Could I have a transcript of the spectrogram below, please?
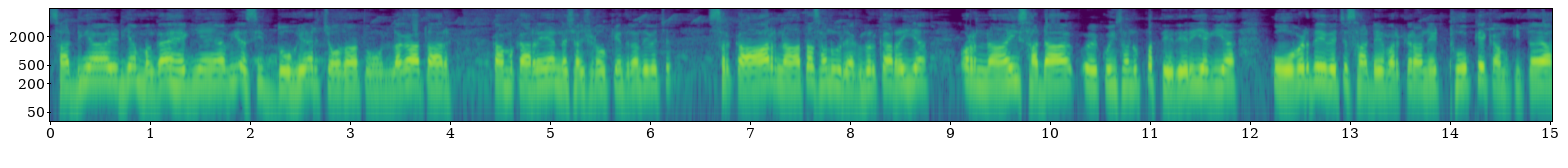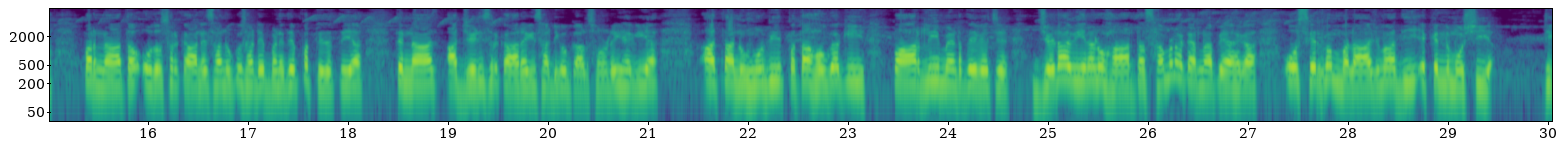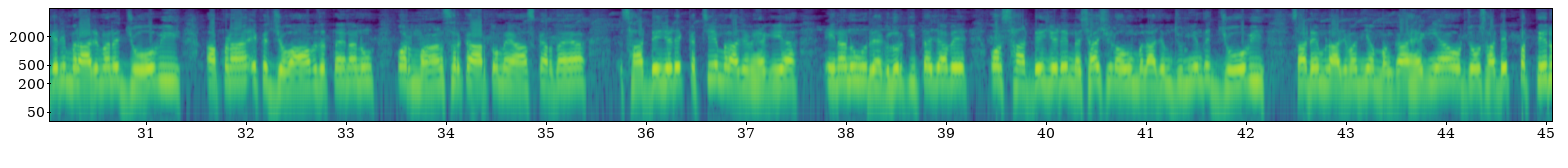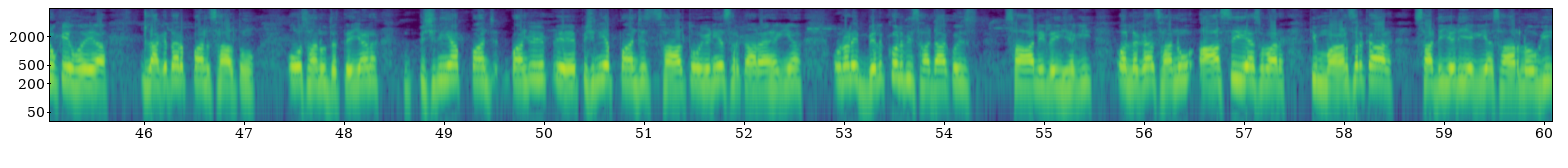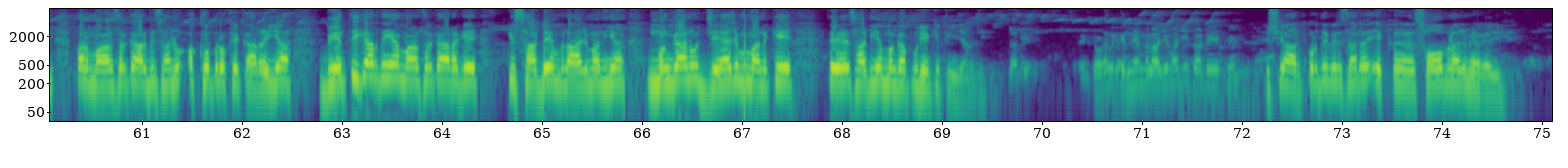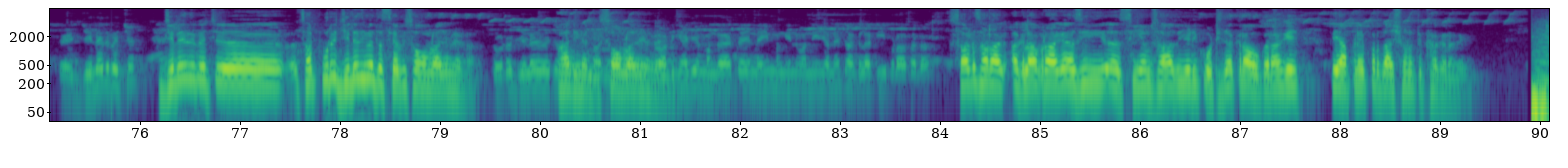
ਸਾਡੀਆਂ ਜਿਹੜੀਆਂ ਮੰਗਾਂ ਹੈਗੀਆਂ ਆ ਵੀ ਅਸੀਂ 2014 ਤੋਂ ਲਗਾਤਾਰ ਕੰਮ ਕਰ ਰਹੇ ਆ ਨਸ਼ਾ ਛੁਡਾਊ ਕੇਂਦਰਾਂ ਦੇ ਵਿੱਚ। ਸਰਕਾਰ ਨਾ ਤਾਂ ਸਾਨੂੰ ਰੈਗੂਲਰ ਕਰ ਰਹੀ ਆ ਔਰ ਨਾ ਹੀ ਸਾਡਾ ਕੋਈ ਸਾਨੂੰ ਭੱਤੇ ਦੇ ਰਹੀ ਹੈਗੀ ਆ। ਕੋਵਿਡ ਦੇ ਵਿੱਚ ਸਾਡੇ ਵਰਕਰਾਂ ਨੇ ਠੋਕ ਕੇ ਕੰਮ ਕੀਤਾ ਆ, ਪਰ ਨਾ ਤਾਂ ਉਦੋਂ ਸਰਕਾਰ ਨੇ ਸਾਨੂੰ ਕੋਈ ਸਾਡੇ ਬਣੇ ਦੇ ਭੱਤੇ ਦਿੱਤੇ ਆ ਤੇ ਨਾ ਅੱਜ ਜਿਹੜੀ ਸਰਕਾਰ ਹੈਗੀ ਸਾਡੀ ਕੋਈ ਗੱਲ ਸੁਣ ਰਹੀ ਹੈਗੀ ਆ। ਆ ਤੁਹਾਨੂੰ ਹੁਣ ਵੀ ਪਤਾ ਹੋਊਗਾ ਕਿ ਪਾਰਲੀਮੈਂਟ ਦੇ ਵਿੱਚ ਜਿਹੜਾ ਵੀ ਇਹਨਾਂ ਨੂੰ ਹਾਰ ਦਾ ਸਾਹਮਣਾ ਕਰਨਾ ਪਿਆ ਹੈਗਾ, ਉਹ ਸਿਰਫ ਮੁਲਾਜ਼ਮਾਂ ਦੀ ਇੱਕ ਨਮੋਸ਼ੀ ਆ। ਠੀਕ ਹੈ ਜੀ, ਮੁਲਾਜ਼ਮਾਂ ਨੇ ਜੋ ਵੀ ਆਪਣਾ ਇੱਕ ਜਵਾਬ ਦਿੱਤਾ ਇਹਨਾਂ ਨੂੰ, ਔਰ ਮਾਨ ਸਰਕਾਰ ਤੋਂ ਮੈਂ ਆਸ ਕਰਦਾ ਆ ਸਾਡੇ ਜਿਹੜੇ ਕੱਚੇ ਮੁਲਾਜ਼ਮ ਹੈਗੇ ਆ, ਇਹਨਾਂ ਨੂੰ ਰੈਗੂਲਰ ਕੀਤਾ ਜਾਵੇ, ਔਰ ਸਾਡੇ ਜਿਹੜੇ ਨਸ਼ਾ ਛਡਾਊ ਮੁਲਾਜ਼ਮ ਯੂਨੀਅਨ ਦੇ ਜੋ ਵੀ ਸਾਡੇ ਮੁਲਾਜ਼ਮਾਂ ਦੀਆਂ ਮੰਗਾਂ ਹੈਗੀਆਂ, ਔਰ ਜੋ ਸਾਡੇ ਭੱਤੇ ਰੁਕੇ ਹੋਏ ਆ, ਲਗਾਤਾਰ 5 ਸਾਲ ਤੋਂ, ਉਹ ਸਾਨੂੰ ਦਿੱਤੇ ਜਾਣ। ਪਿਛਲੀਆਂ 5 5 ਪਿਛਲੀਆਂ 5 ਸਾਲ ਤੋਂ ਜਿਹੜੀਆਂ ਸਰਕਾਰਾਂ ਹੈਗੀਆਂ, ਉਹਨਾਂ ਨੇ ਬਿਲਕੁਲ ਵੀ ਸਾਡਾ ਕੋਈ ਸਾਰ ਨਹੀਂ ਲਈ ਹੈਗੀ, ਔਰ ਲਗਾ, ਸਾਨੂੰ ਆਸ ਹੀ ਹੈ ਇਸ ਵਾਰ ਕਿ ਮਾਨ ਸਰਕਾਰ ਸਾਡੀ ਜਿਹੜੀ ਹੈਗੀ ਆ ਸਾਰ ਲਊਗੀ ਪਰ ਮਾਨ ਸਰਕਾਰ ਵੀ ਸਾਨੂੰ ਅੱਖੋਂ ਪਰੋਖੇ ਕਰ ਰਹੀ ਆ। ਬੇਨਤੀ ਕਰਦੇ ਆ ਮਾਨ ਸਰਕਾਰ ਅੱਗੇ ਕਿ ਸਾਡੇ ਮੁਲਾਜ਼ਮਾਂ ਦੀਆਂ ਮੰਗਾਂ ਨੂੰ ਜਾਇਜ਼ ਮੰਨ ਕੇ ਤੇ ਸਾਡੀਆਂ ਮੰਗਾਂ ਪੂਰੀਆਂ ਕੀਤੀਆਂ ਜਾਣ ਜੀ। ਟੋਟਲ ਕਿੰਨੇ ਮੁਲਾਜ਼ਮ ਆ ਜੀ ਤੁਹਾਡੇ ਇੱਥੇ? ਹੁਸ਼ਿਆਰਪੁਰ ਦੇ ਵਿੱਚ ਸਰ ਇੱਕ 100 ਮੁਲਾਜ਼ਮ ਹੈਗਾ ਜੀ। ਤੇ ਜ਼ਿਲ੍ਹੇ ਦੇ ਵਿੱਚ? ਜ਼ਿਲ੍ਹੇ ਦੇ ਵਿੱਚ ਸਰ ਪੂਰੇ ਜ਼ਿਲ੍ਹੇ ਦੀ ਮੈਂ ਦੱਸਿਆ ਵੀ 100 ਮੁਲਾਜ਼ਮ ਹੈਗਾ। ਟੋਟਲ ਜ਼ਿਲ੍ਹੇ ਦੇ ਵਿੱਚ ਹਾਂਜੀ ਹਾਂਜੀ 100 ਮੁਲਾਜ਼ਮ ਹੈਗਾ ਤੁਹਾਡੀਆਂ ਜੇ ਮੰਗਾਂ ਤੇ ਨਹੀਂ ਮੰਗੀ ਨਵਾਨੀ ਜਾਂਦੇ ਤਾਂ ਅਗਲਾ ਕੀ ਪੜਾ ਤੁਹਾਡਾ? ਸਾਡਾ ਸਾਰਾ ਅਗਲਾ ਆ ਗਿਆ ਅਸੀਂ ਸੀਐਮ ਸਾਹਿਬ ਦੀ ਜਿਹੜੀ ਕੋਠੀ ਦਾ ਘਰਾਓ ਕਰਾਂਗੇ ਤੇ ਆਪਣੇ ਪ੍ਰਦਰਸ਼ਨ ਨੂੰ ਤਿੱਖਾ ਕਰਾਂਗੇ।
